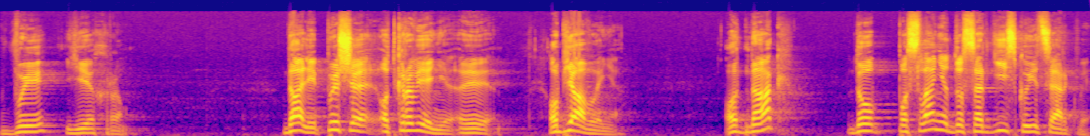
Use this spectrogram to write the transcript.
Ви є храм. Далі пише откровення, е, об'явлення. Однак до послання до Сардійської церкви.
